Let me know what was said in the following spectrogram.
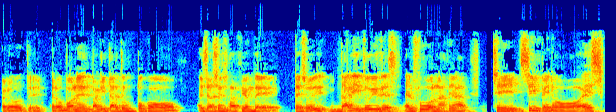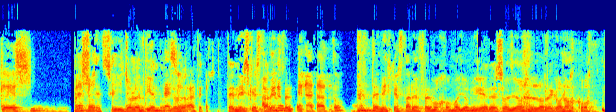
pero te, lo pones para quitarte un poco esa sensación de, eso. Dani, tú dices el fútbol nacional. Sí, sí, pero es que es eso. Eh, Sí, yo lo entiendo. Eso. Yo lo- te- tenéis que estar no me enfer- pena tanto. tenéis que estar enfermos como yo, Miguel. Eso yo lo reconozco.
